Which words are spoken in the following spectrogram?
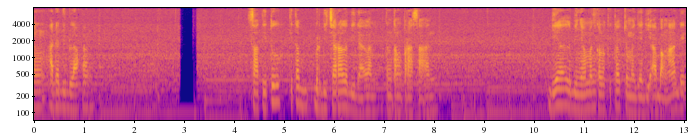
yang ada di belakang. Saat itu kita berbicara lebih dalam tentang perasaan. Dia lebih nyaman kalau kita cuma jadi abang adik.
